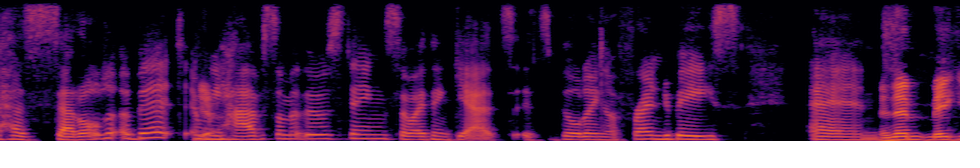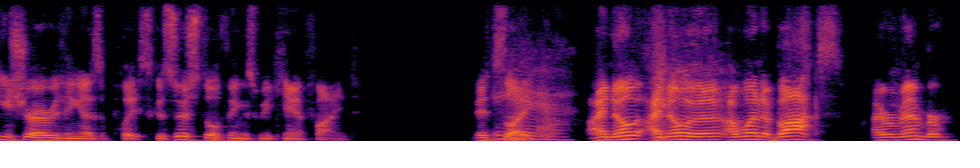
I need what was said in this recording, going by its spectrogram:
has settled a bit, and we have some of those things. So I think yeah, it's it's building a friend base, and and then making sure everything has a place because there's still things we can't find. It's like. I know, I know, I went a box. I remember,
